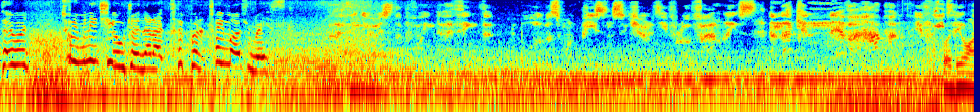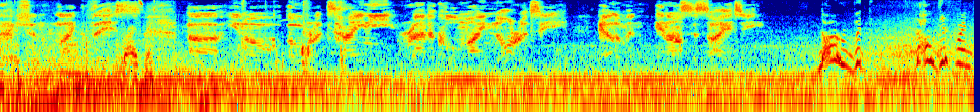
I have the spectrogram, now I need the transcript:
There were too many children that I took put at too much risk. I think you missed the point. I think that all of us want peace and security for our families. And that can never happen if we What do take you want? action like this. Uh, you know, over a tiny, radical minority element in our society. No, but the whole difference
